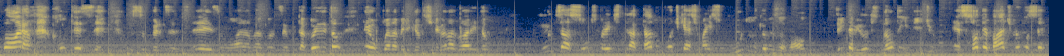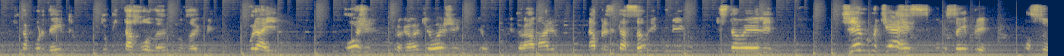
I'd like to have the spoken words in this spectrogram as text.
uma hora vai acontecer o Super 16, uma hora vai acontecer muita coisa, então tem o Pan-Americano chegando agora, então muitos assuntos para a gente tratar num podcast mais curto do que o Mesoval, 30 minutos, não tem vídeo, é só debate para você ficar por dentro do que está rolando no rugby por aí. Hoje, no programa de hoje, eu, Vitor Ramalho, na apresentação e comigo estão ele, Diego Gutierrez, como sempre, nosso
